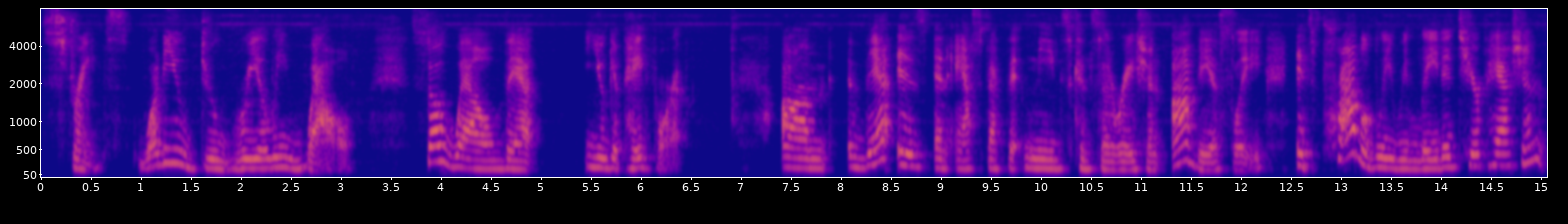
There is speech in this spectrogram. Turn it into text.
strengths? What do you do really well? So well that you get paid for it um, that is an aspect that needs consideration. Obviously, it's probably related to your passion,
